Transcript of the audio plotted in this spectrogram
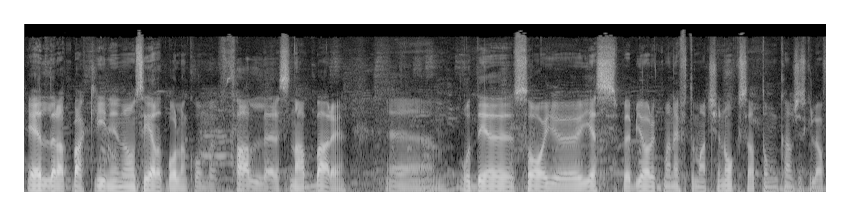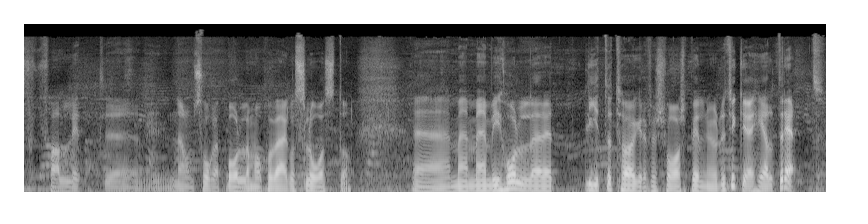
Eller att backlinjen när de ser att bollen kommer faller snabbare. Eh, och det sa ju Jesper Björkman efter matchen också att de kanske skulle ha fallit när de såg att bollen var på väg att slås då. Men, men vi håller ett litet högre försvarsspel nu och det tycker jag är helt rätt.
